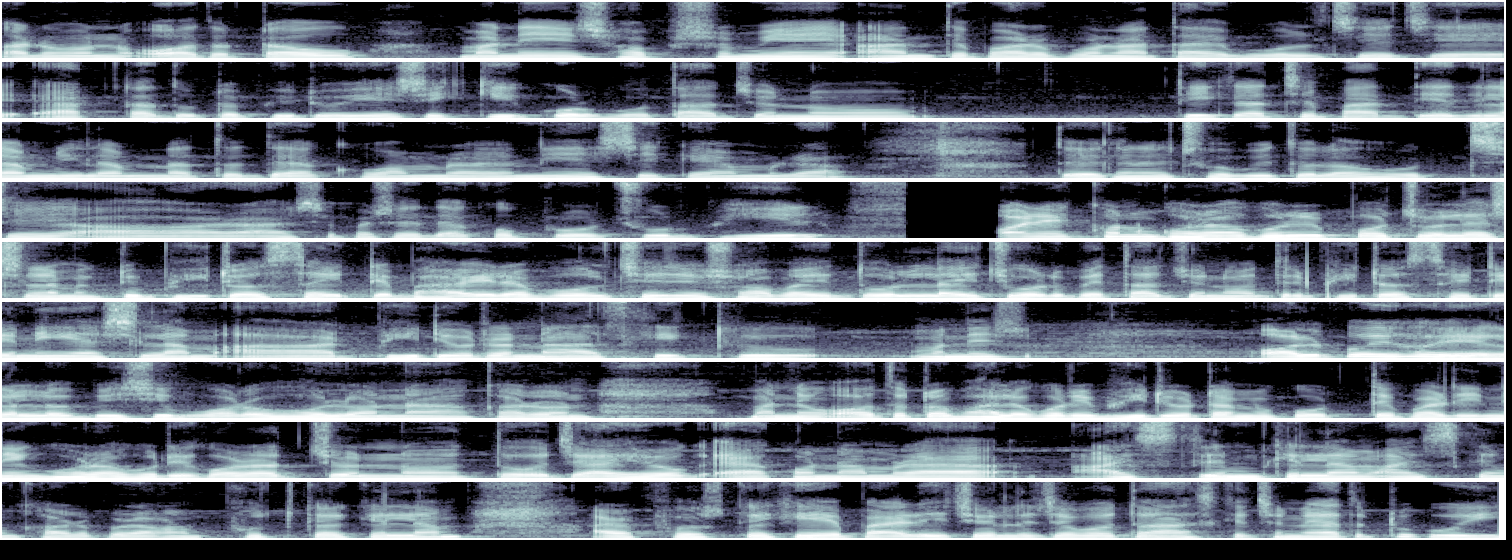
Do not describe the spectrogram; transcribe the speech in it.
কারণ অতটাও মানে সবসময় আনতে পারব না, তাই বলছে যে একটা দুটো ভিডিও এসে কি করব, তার জন্য ঠিক আছে, বাদ দিয়ে দিলাম, নিলাম না। তো দেখো আমরা নিয়ে এসে ক্যামেরা। তো এখানে ছবি তোলা হচ্ছে, আর আশেপাশে দেখো প্রচুর ভিড়। অনেকক্ষণ ঘোরাঘুরির পর চলে আসলাম একটু ভিডিও সাইটে। ভাইরা বলছে যে সবাই দোল্লায় চড়বে, তার জন্য ওদের ভিডিও সাইটে নিয়ে আসলাম। আর ভিডিওটা না আজকে একটু মানে অল্পই হয়ে গেল, বেশি বড় হলো না। কারণ মানে অতটা ভালো করে ভিডিওটা আমি করতে পারিনি ঘোরাঘুরি করার জন্য। তো যাই হোক, এখন আমরা আইসক্রিম খেলাম আইসক্রিম খাওয়ার পর এখন ফুচকা খেলাম। আর ফুচকা খেয়ে বাড়ি চলে যাব। তো আজকের জন্য এতটুকুই।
